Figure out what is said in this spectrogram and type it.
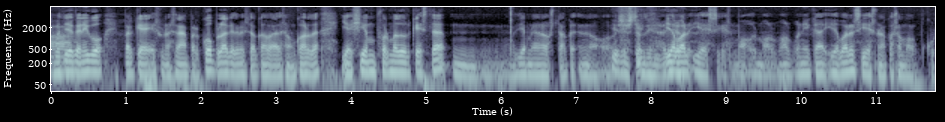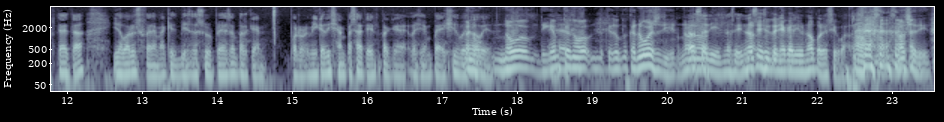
Sant Martí de Canigó, perquè és una sardana per copla, que també es toca a vegades amb corda, i així en forma d'orquestra, mm, diguem-ne, no es toca... No, I és extraordinària. I llavors, i és, és molt, molt, molt bonica, i llavors sí, és una cosa molt curteta, i llavors farem aquest vis de sorpresa perquè per una mica deixant passar temps perquè la gent paeixi el Bueno, Beethoven. no, diguem que no, que, no- que no ho has dit. No, no s'ha dit, no s'ha dit. No, sé si tenia que dir no, però és igual. No, no, no s'ha dit.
